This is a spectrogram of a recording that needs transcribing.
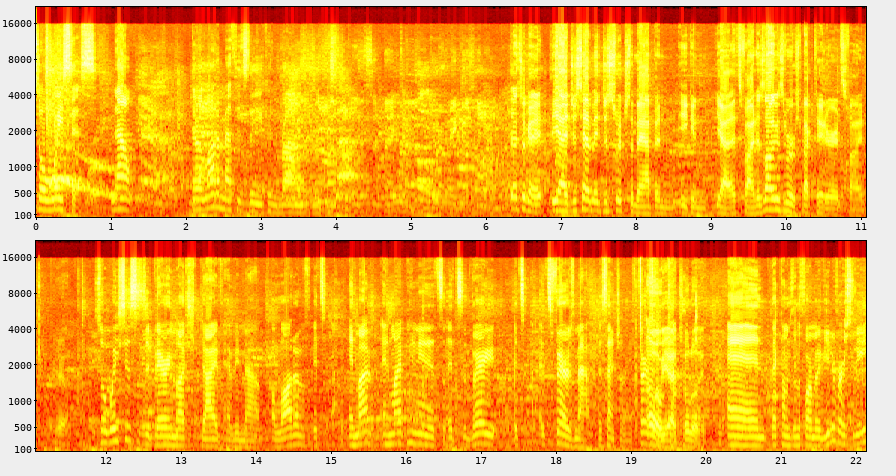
So Oasis. Now, there are a lot of methods that you can run with this. That's okay. Yeah, just have it. Just switch the map, and you can. Yeah, that's fine. As long as we're a spectator, it's fine. Yeah. So Oasis is a very much dive heavy map. A lot of it's in my in my opinion it's it's a very it's it's Pharah's map essentially. Pharah's Oh yeah, hometown. totally. And that comes in the form of university,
